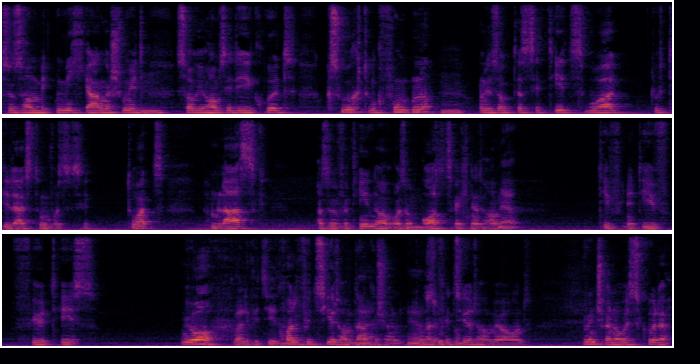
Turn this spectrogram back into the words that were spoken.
Zusammen mit Michi Angerschmidt, Mhm. sage ich, haben sie die gut gesucht und gefunden. Mhm. Und ich sage, dass sie die zwei durch die Leistung, was sie dort beim LASK also verdient haben, also ausgezeichnet haben, Mhm. ja, definitiv für das ja, qualifiziert. qualifiziert haben. Ja. Dankeschön. Ja, qualifiziert haben, ja. Und ich wünsche ihnen alles Gute.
